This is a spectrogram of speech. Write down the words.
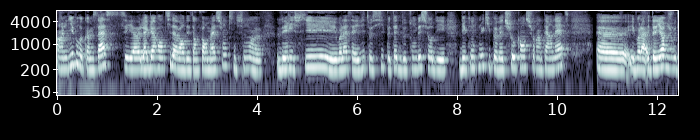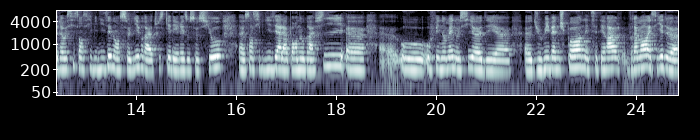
un, livre comme ça, c'est la garantie d'avoir des informations qui sont vérifiées et voilà, ça évite aussi peut-être de tomber sur des, des contenus qui peuvent être choquants sur internet. Euh, et voilà. Et d'ailleurs, je voudrais aussi sensibiliser dans ce livre à tout ce qui est des réseaux sociaux, euh, sensibiliser à la pornographie, euh, au, au, phénomène aussi des, du revenge porn, etc. Vraiment essayer de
